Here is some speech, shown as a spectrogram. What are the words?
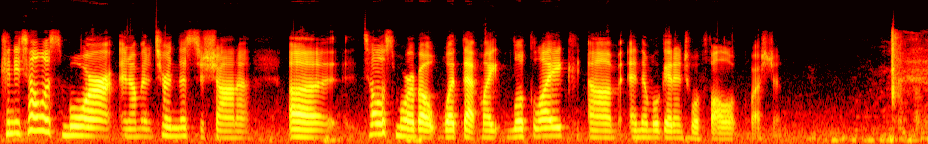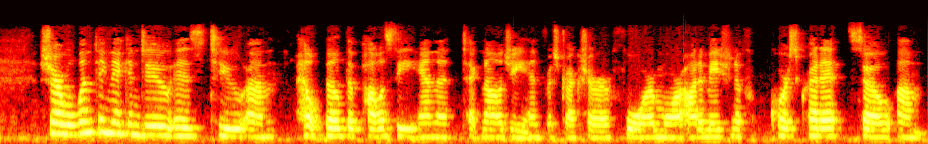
can you tell us more? And I'm going to turn this to Shanna. Uh, tell us more about what that might look like, um, and then we'll get into a follow up question. Sure. Well, one thing they can do is to um, help build the policy and the technology infrastructure for more automation of course credit. So um,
